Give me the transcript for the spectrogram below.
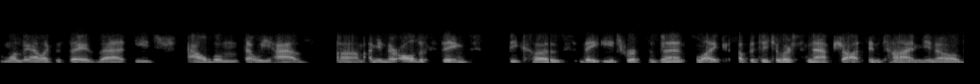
one thing I like to say is that each album that we have, um, I mean, they're all distinct because they each represent like a particular snapshot in time, you know, of,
